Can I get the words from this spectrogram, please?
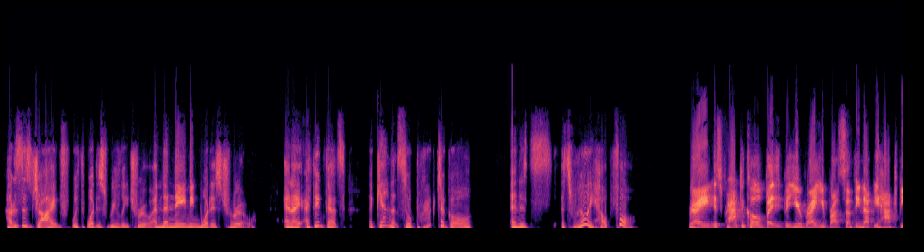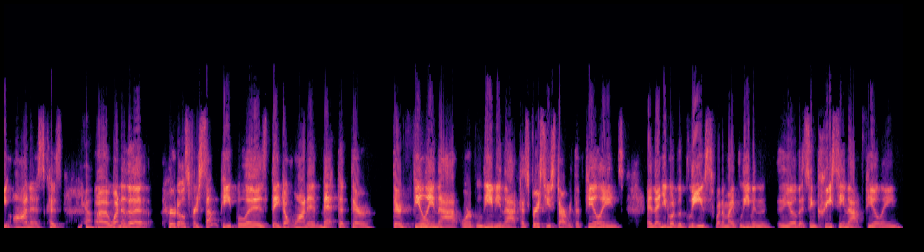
how does this jive with what is really true? And then naming what is true. And i i think that's again that's so practical and it's it's really helpful right. It's practical but but you're right. You brought something up. You have to be honest because yeah. uh, one of the hurdles for some people is they don't want to admit that they're they're feeling that or believing that because first you start with the feelings and then you go mm-hmm. to the beliefs. What am i believing you know that's increasing that feeling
